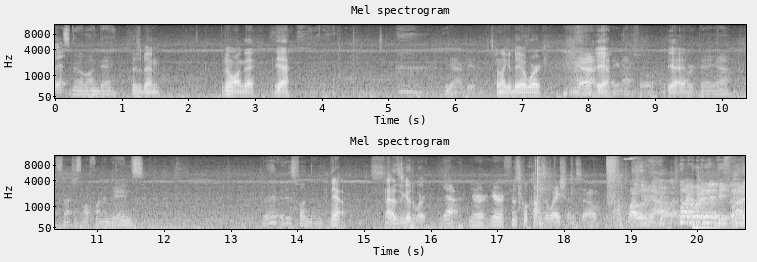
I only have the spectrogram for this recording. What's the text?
It's been a long day. This has been it's been a long day. Yeah. yeah, dude. It's been like a day of work. Yeah. yeah. Like an actual yeah. work day. Yeah. It's not just all fun and games. It is fun though. Yeah. No, it's good work. Yeah, you're you're a physical consolation, so why wouldn't yeah, why wouldn't it be fun?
